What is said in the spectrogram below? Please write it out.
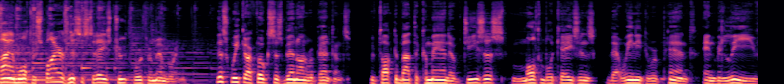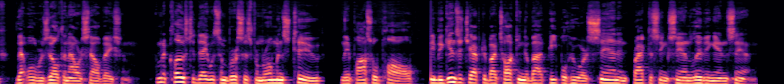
Hi, I'm Walter Spires, and this is today's Truth Worth Remembering. This week, our focus has been on repentance. We've talked about the command of Jesus, multiple occasions that we need to repent and believe that will result in our salvation. I'm going to close today with some verses from Romans 2 from the Apostle Paul. He begins the chapter by talking about people who are sin and practicing sin, living in sin.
